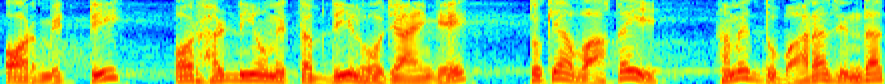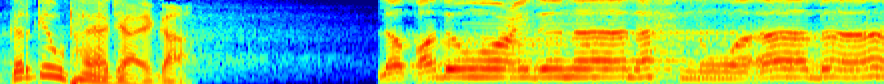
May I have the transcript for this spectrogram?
اور مٹی اور ہڈیوں میں تبدیل ہو جائیں گے تو کیا واقعی ہمیں دوبارہ زندہ کر کے اٹھایا جائے گا۔ لقد وعدنا نحن وآباؤنا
